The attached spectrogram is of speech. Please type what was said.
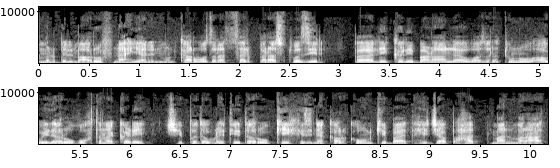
امر بالمعروف نهی عن المنکر وزارت سرپرست وزیر په لیکلي بڼه له وزارتونو او ادارو غوښتنه کړې چې په دولتي ادارو کې ښځینه کارکوونکي باید حجاب حتما مراعات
